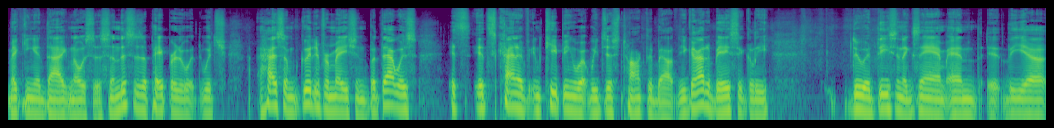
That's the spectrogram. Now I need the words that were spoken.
making a diagnosis. And this is a paper which has some good information, but that was it's it's kind of in keeping what we just talked about. You got to basically do a decent exam, and the uh,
